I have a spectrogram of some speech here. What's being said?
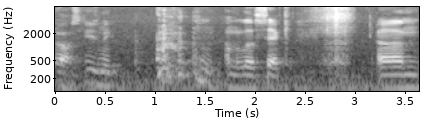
Oh, excuse me. I'm a little sick. Um,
